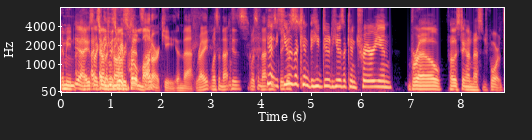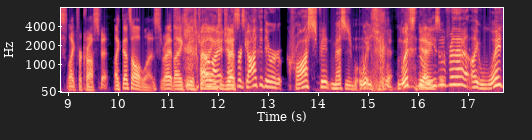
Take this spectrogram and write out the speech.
I mean, Yeah, he's I, like I on think he was very Robert's pro monarchy in that, right? Wasn't that his? Wasn't that yeah, his biggest? he was a con- he dude. He was a contrarian bro posting on message boards like for CrossFit. Like that's all it was, right? Like he was Oh, trying I, to I forgot that they were CrossFit message. bo- What, Yeah. what's the Yeah, reason for that? Like, what?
